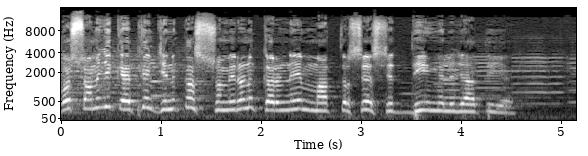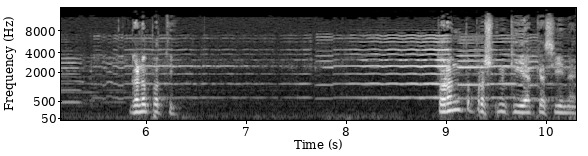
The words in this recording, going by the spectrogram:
गोस्वामी जी कहते हैं, जिनका सुमिरण करने मात्र से सिद्धि मिल जाती है। गणपति तुरंत प्रश्न किया किसी ने।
